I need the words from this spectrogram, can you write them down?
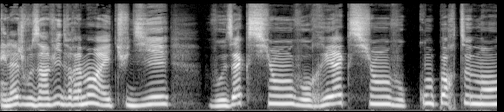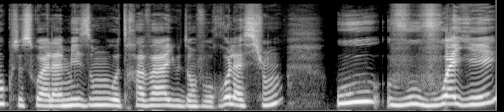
Et là, je vous invite vraiment à étudier vos actions, vos réactions, vos comportements, que ce soit à la maison, au travail ou dans vos relations, où vous voyez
